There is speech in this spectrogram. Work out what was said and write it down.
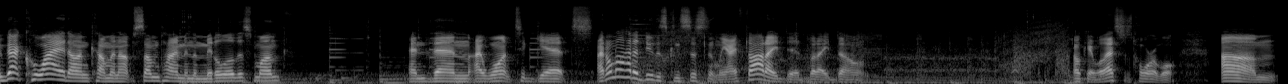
we've got Kowaidon coming up sometime in the middle of this month, and then I want to get, I don't know how to do this consistently, I thought I did, but I don't. Okay, well that's just horrible. Um,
